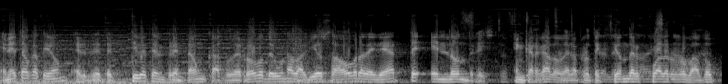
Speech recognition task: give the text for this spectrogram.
En esta ocasión, el detective se enfrenta a un caso de robo de una valiosa obra de arte en Londres. Encargado de la protección del cuadro robado,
